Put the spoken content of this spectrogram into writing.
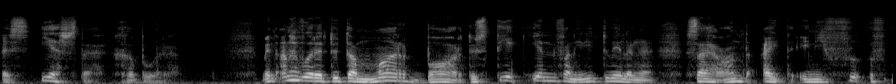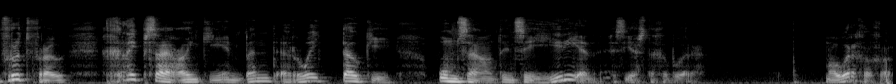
is eerste gebore. Met ander woorde toe Tamar baar, toe steek een van hierdie tweelinge sy hand uit en die vroedvrou gryp sy handjie en bind 'n rooi toutjie om sy hand en sê hierdie een is eerstegebore. Maar hoor gou-gou.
